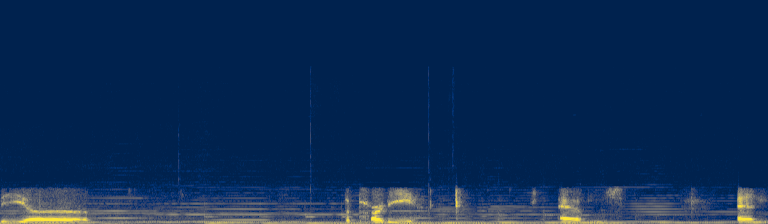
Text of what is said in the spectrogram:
the uh the party ends and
